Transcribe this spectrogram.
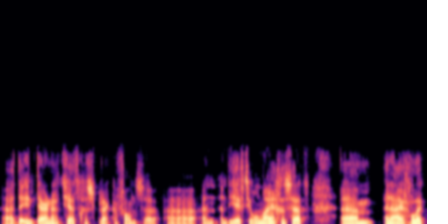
Uh, de interne chatgesprekken van ze. Uh, en, en die heeft hij online gezet. Um, en eigenlijk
